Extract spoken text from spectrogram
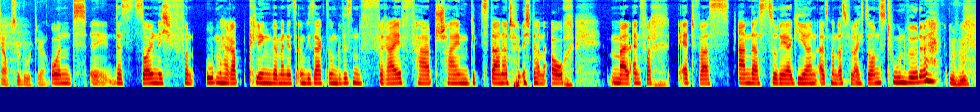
Absolut, ja. Und äh, das soll nicht von oben herab klingen, wenn man jetzt irgendwie sagt, so einen gewissen Freifahrtschein gibt's da natürlich dann auch mal einfach etwas anders zu reagieren, als man das vielleicht sonst tun würde. Mhm.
